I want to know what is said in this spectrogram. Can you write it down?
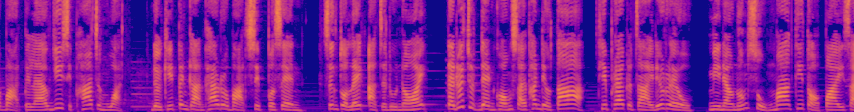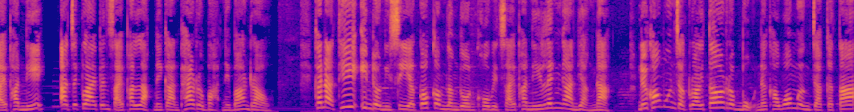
ระบาดไปแล้ว 25 จังหวัด โดยคิดเป็นการแพร่ระบาด 10%ซึ่งตัวเลขอาจจะดูน้อย แต่ด้วยจุดเด่นของสายพันธุ์เดลต้าที่แพร่กระจายได้เร็ว มีแนวโน้มสูงมากที่ต่อไปสายพันธุ์นี้อาจจะกลายเป็นสายพันธุ์หลักในการแพร่ระบาดในบ้านเรา ขณะที่อินโดนีเซียก็กำลังโดนโควิดสายพันธุ์นี้เล่นงานอย่างหนัก โดยข้อมูลจากรอยเตอร์ระบุนะคะว่าเมืองจาการ์ตา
